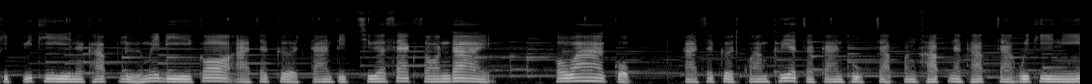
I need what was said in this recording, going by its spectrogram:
ผิดวิธีนะครับ หรือไม่ดีก็อาจจะเกิดการติดเชื้อแทรกซ้อนได้ เพราะว่ากบอาจจะเกิดความเครียดจากการถูกจับบังคับนะครับ จากวิธีนี้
